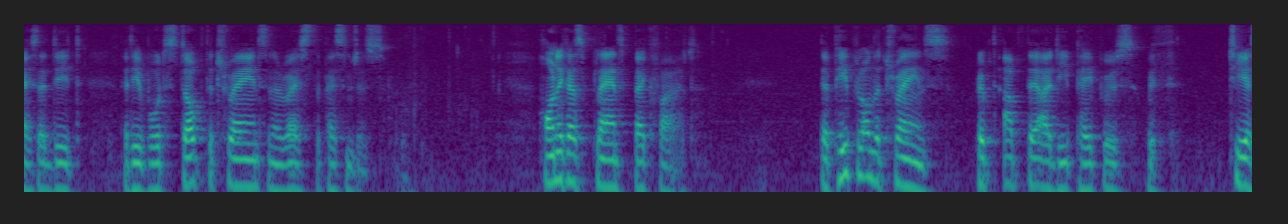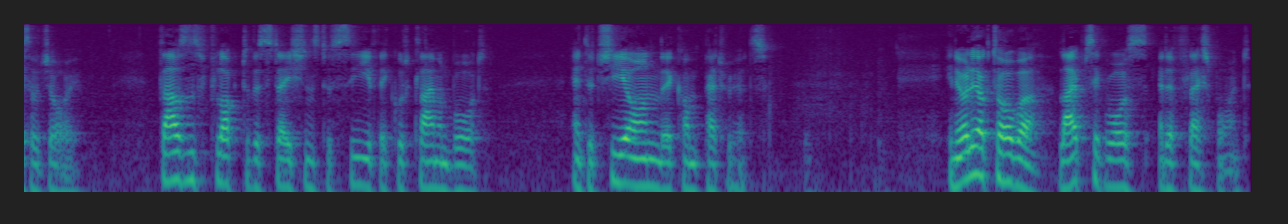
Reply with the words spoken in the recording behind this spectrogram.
as they did, that he would stop the trains and arrest the passengers. Honecker's plans backfired. The people on the trains ripped up their ID papers with tears of joy. Thousands flocked to the stations to see if they could climb on board and to cheer on their compatriots. In early October, Leipzig was at a flashpoint.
